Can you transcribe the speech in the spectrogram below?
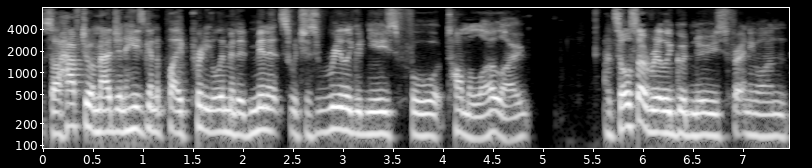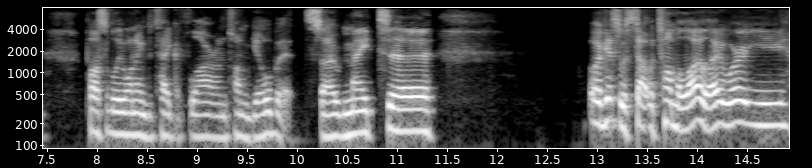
so I have to imagine he's going to play pretty limited minutes, which is really good news for Taumalolo. It's also really good news for anyone possibly wanting to take a flyer on Tom Gilbert. So, mate, uh, well, I guess we'll start with Taumalolo. Where are you?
